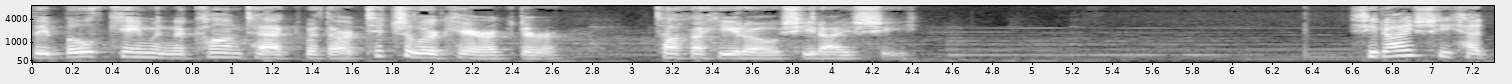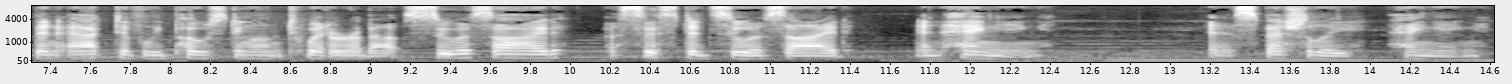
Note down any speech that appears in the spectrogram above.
they both came into contact with our titular character, Takahiro Shiraishi. Shiraishi had been actively posting on Twitter about suicide, assisted suicide, and hanging, especially hanging.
